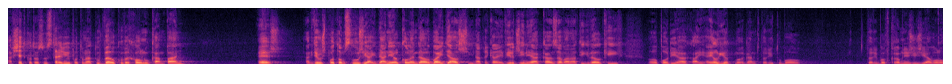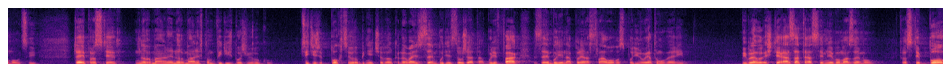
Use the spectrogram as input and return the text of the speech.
A všetko to sústredujú potom na tú veľkú vrcholnú kampaň. Vieš? A kde už potom slúži aj Daniel Kolenda alebo aj ďalší. Napríklad aj Virginia Kazava na tých veľkých podiach, aj Elliot Morgan, ktorý tu bol, ktorý bol v Kromnežiži a Volomovci. To je proste normálne, normálne v tom vidíš Božiu ruku. Cítiš, že Boh chce urobiť niečo veľké. Normálne zem bude zožatá, bude fakt. Zem bude naplnená slávou hospodinov. Ja tomu verím. Biblia hovorí, ešte raz zatrasiem nebom a zemou. Proste Boh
